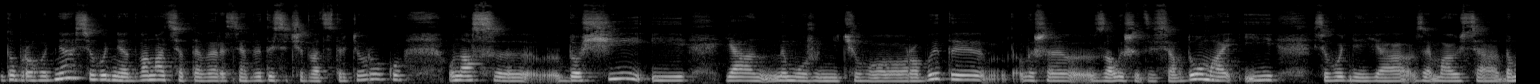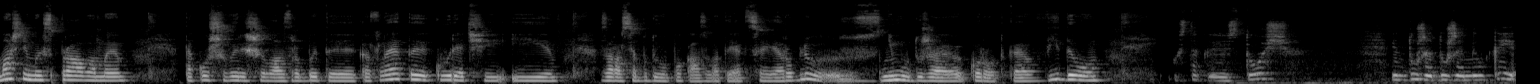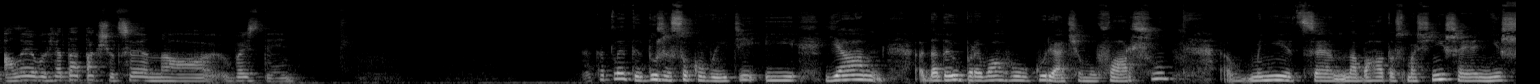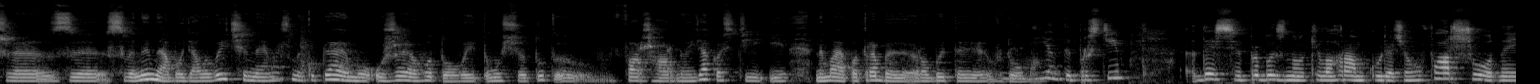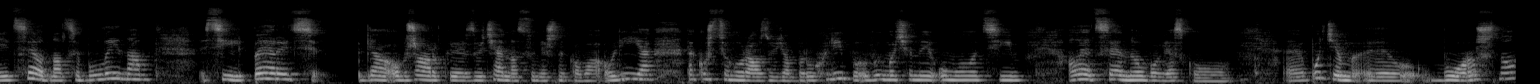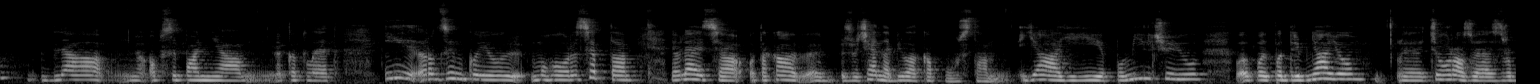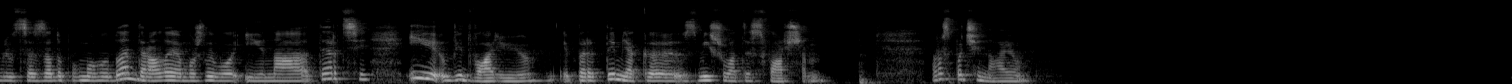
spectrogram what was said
Доброго дня. Сьогодні 12 вересня 2023 року. У нас е, дощі, і я не можу нічого робити, лише залишитися вдома. І сьогодні я займаюся домашніми справами. Також вирішила зробити котлети курячі, і зараз я буду показувати, як це я роблю. Зніму дуже коротке відео. Ось такий дощ. Він дуже-дуже мілкий, але виглядає так, що це на весь день. Котлети дуже соковиті, і я надаю перевагу курячому фаршу. Мені це набагато смачніше, ніж з свинини або яловичини. Фарш ми купуємо уже готовий, тому що тут е, фарш гарної якості і немає потреби робити вдома. Інгредієнти прості. Десь приблизно кілограм курячого фаршу, одне яйце, одна цибулина, сіль, перець. Для обжарки звичайна соняшникова олія. Також цього разу я беру хліб, вимочений у молоці, але це не обов'язково. Е, Потім е, борошно для обсипання котлет. І родзинкою мого рецепта є така е, звичайна біла капуста. Я її помільчую, подрібняю. Цього разу я зроблю це за допомогою блендера, але можливо і на терці, і відварюю перед тим, як змішувати з фаршем. Розпочинаю.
